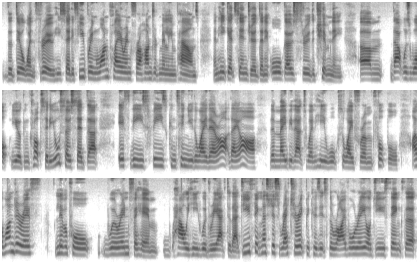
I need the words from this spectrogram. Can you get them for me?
the deal went through, he said, "If you bring one player in for a hundred million pounds and he gets injured, then it all goes through the chimney." Um, that was what Jurgen Klopp said. He also said that if these fees continue the way they are, they are, then maybe that's when he walks away from football. I wonder if Liverpool were in for him, how he would react to that. Do you think that's just rhetoric because it's the rivalry, or do you think that?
